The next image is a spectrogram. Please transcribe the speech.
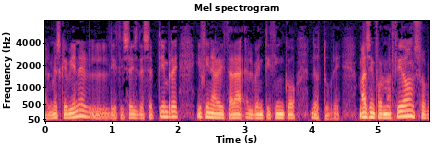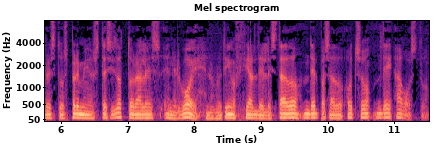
el mes que viene, el 16 de septiembre, y finalizará el 25 de octubre. Más información sobre estos premios tesis doctorales en el BOE, en el Boletín Oficial del Estado del pasado 8 de agosto.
